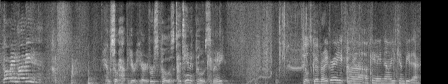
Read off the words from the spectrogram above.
Coming, honey. I'm so happy you're here. First pose, Titanic pose. Okay, ready? Feels good, right? Great. Uh, okay, now you can be there.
